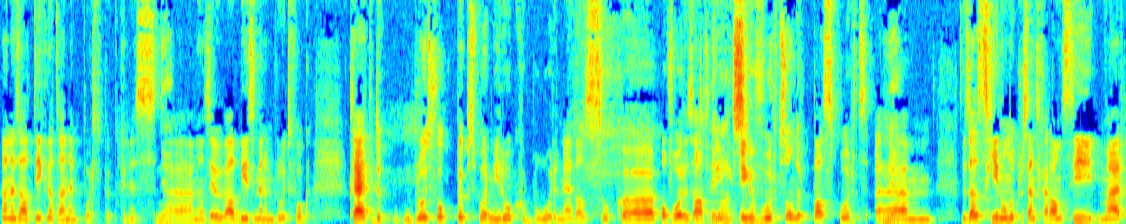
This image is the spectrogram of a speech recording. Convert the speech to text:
Dan is dat een teken dat dat een importpupje is. Ja. Ehm, dan zijn we wel bezig met een broodfok. Ik het, de broodfokpups worden hier ook geboren. Hè. Dat is ook, eh, of worden zelf Helaas. ingevoerd zonder paspoort. Ja. Ehm, Dus dat is geen 100% garantie, maar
